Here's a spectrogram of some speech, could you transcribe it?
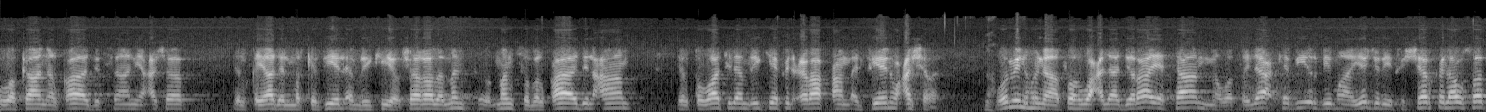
هو كان القائد الثاني عشر للقيادة المركزية الأمريكية وشغل منصب القائد العام للقوات الأمريكية في العراق عام 2010 نعم. ومن هنا فهو على دراية تامة واطلاع كبير بما يجري في الشرق الأوسط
